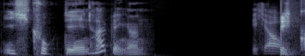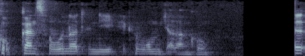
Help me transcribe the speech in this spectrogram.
Ich guck den Halbling an. Ich auch. Ich gucke ganz verwundert in die Ecke, warum mich alle angucken. Äh,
